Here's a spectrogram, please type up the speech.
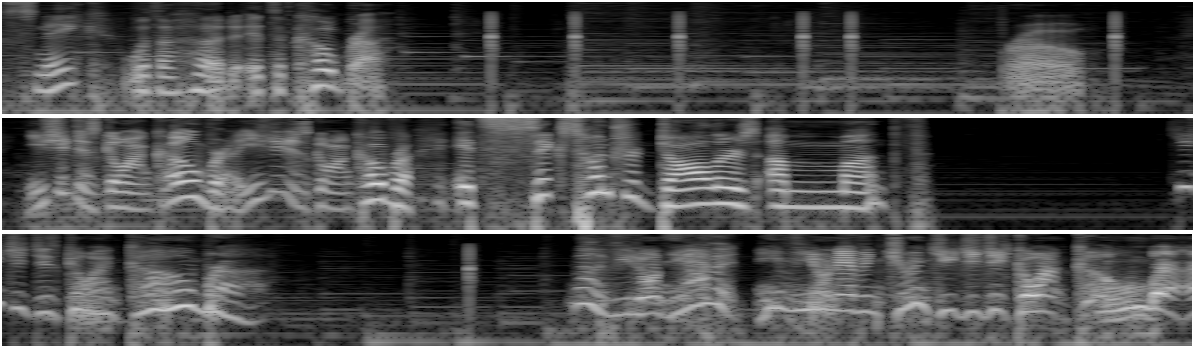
Snake with a hood. It's a cobra. Bro. You should just go on Cobra. You should just go on Cobra. It's $600 a month. You should just go on Cobra. Well, if you don't have it, if you don't have insurance, you should just go on Cobra.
